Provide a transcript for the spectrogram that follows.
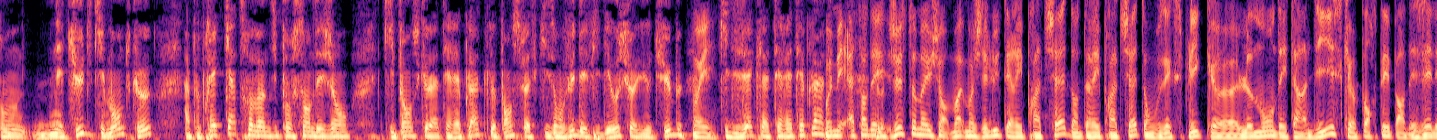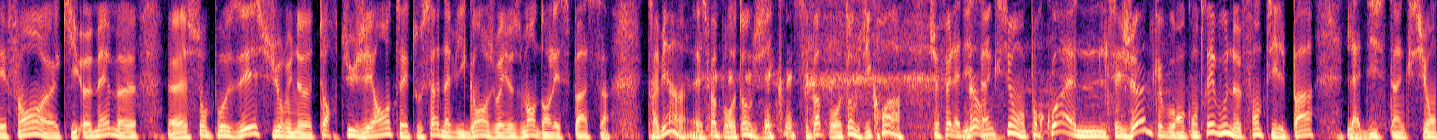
une étude qui montre que à peu près 90% des gens qui pensent que la Terre est plate le pensent parce qu'ils ont vu des vidéos sur YouTube Oui. qui disaient que la Terre était plate. Oui, mais attendez, juste Thomas Huchon, moi, moi j'ai lu Terry Pratchett. Dans Terry Pratchett, on vous explique que le monde est un disque porté par des éléphants euh, qui eux-mêmes euh, euh, sont posés sur une tortue géante et tout ça naviguant joyeusement dans l'espace. Très bien. C'est pas pour autant que j'y, c'est pas pour autant que j'y crois. Je fais la distinction. Pourquoi ces jeunes que vous rencontrez, vous ne font-ils pas la distinction?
